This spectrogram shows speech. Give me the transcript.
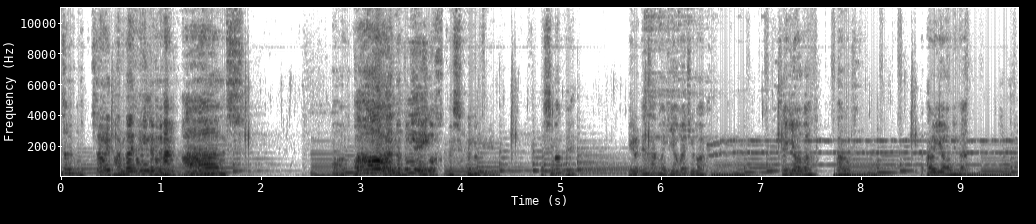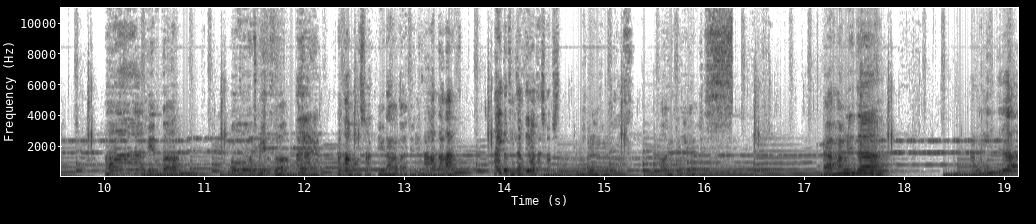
자, 우리 반달 형님들. 아, 씨. 아, 아 완전 똥이네 이거 심한데? 심한데? 이럴 때 한번 이어가 주봐. 자, 이어가. 바로. 바로 이어갑니다. 아, 밀까? 어, 밀까? 아니 아니 잠깐 멈춰 이거 나갔다. 이거 나갔다 카이도 등장 뛰면 같이 갑시다 그래, 그래. 아, 이거 자, 갑니다. 갑니다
